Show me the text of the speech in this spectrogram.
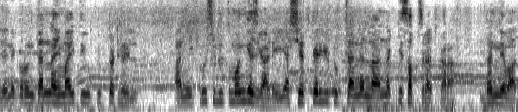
जेणेकरून त्यांना ही माहिती उपयुक्त ठरेल. आणि कृषीदूत मंगेश गाडे या शेतकरी यूट्यूब चॅनलला नक्की सबस्क्राईब करा. धन्यवाद.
